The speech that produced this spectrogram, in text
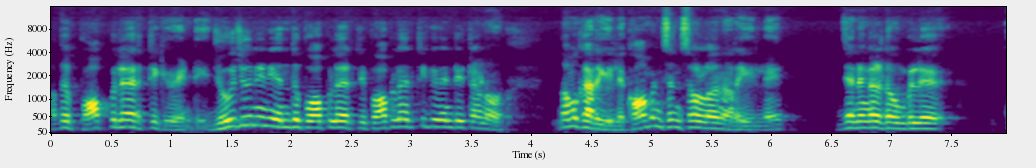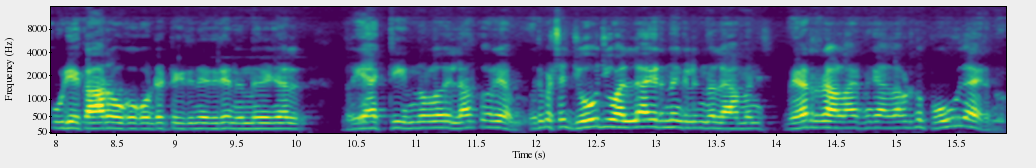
അത് പോപ്പുലാരിറ്റിക്ക് വേണ്ടി. ജോജുവിന് എന്ത് പോപ്പുലാരിറ്റി? പോപ്പുലാരിറ്റിക്ക് വേണ്ടിയിട്ടാണോ? നമുക്കറിയില്ലേ കോമൺ സെൻസ് ഉള്ളവൻ അറിയില്ലേ ജനങ്ങളുടെ മുമ്പിൽ കൂടിയ കാറും ഒക്കെ കൊണ്ടിട്ട് ഇതിനെതിരെ നിന്ന് കഴിഞ്ഞാൽ റിയാക്ട് ചെയ്യും എന്നുള്ളത് എല്ലാവർക്കും അറിയാം. ഒരു പക്ഷേ ജോജു അല്ലായിരുന്നെങ്കിൽ ഇന്നലെ ആ മനുഷ്യ വേറൊരാളായിരുന്നെങ്കിൽ അയാൾ അവിടുന്ന് പോകില്ലായിരുന്നു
